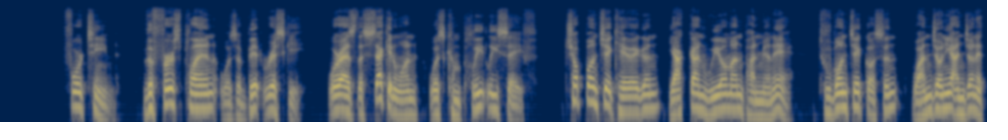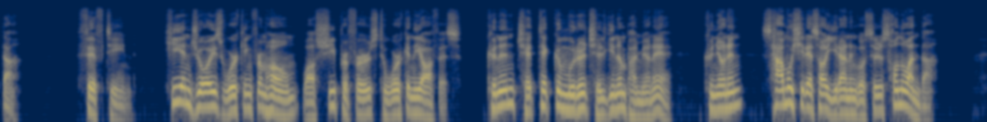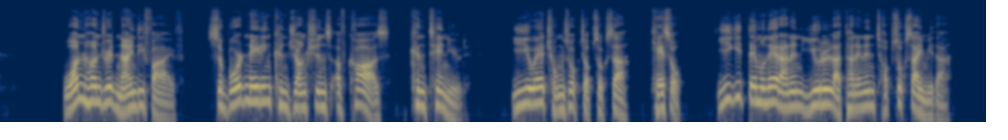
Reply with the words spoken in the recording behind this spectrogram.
14. The first plan was a bit risky, whereas the second one was completely safe. 첫 번째 계획은 약간 위험한 반면에 두 번째 것은 완전히 안전했다. 15. He enjoys working from home while she prefers to work in the office. 그는 재택근무를 즐기는 반면에 그녀는 사무실에서 일하는 것을 선호한다. 195. Subordinating conjunctions of cause continued. 이유의 종속 접속사 계속 이기 때문에라는 이유를 나타내는 접속사입니다.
